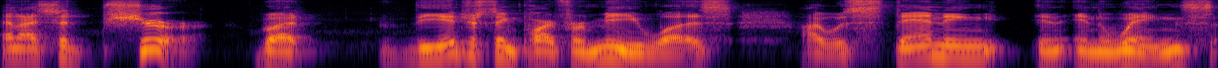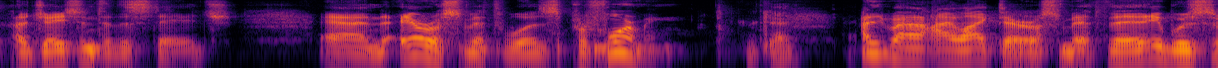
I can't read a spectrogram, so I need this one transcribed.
And I said, Sure. But the interesting part for me was I was standing in, in the wings adjacent to the stage, and Aerosmith was performing. okay. I, I liked Aerosmith. It was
